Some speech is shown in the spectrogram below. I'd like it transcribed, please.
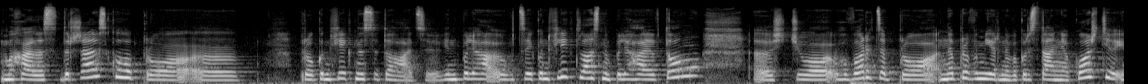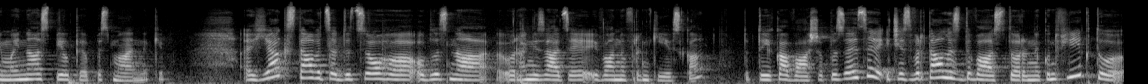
Михайла Сидоржевського про. Про конфліктну ситуацію. Він полягає цей конфлікт, власне, полягає в тому, е, що говориться про неправомірне використання коштів і майна спілки письменників. Як ставиться до цього обласна організація Івано-Франківська? Тобто, яка ваша позиція? І чи звертались до вас сторони конфлікту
